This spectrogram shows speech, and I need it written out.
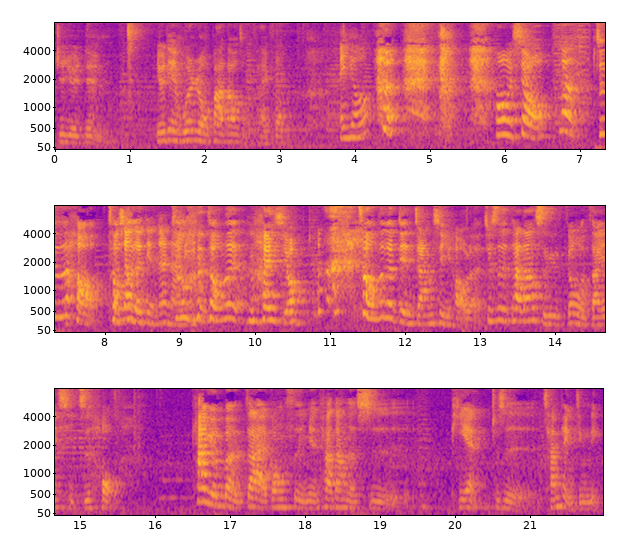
就有点有点温柔霸道总裁风。哎呦！好好笑哦，那就是好好笑的点在哪里？从这很 害羞，从这个点讲起好了。就是他当时跟我在一起之后，他原本在公司里面，他当的是 PM，就是产品经理。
